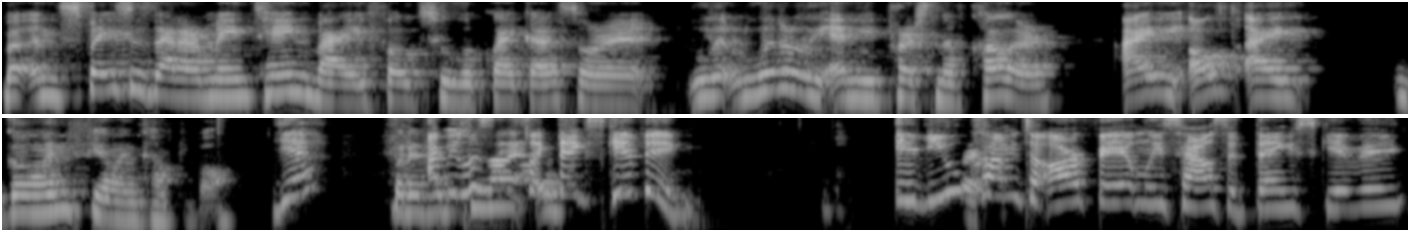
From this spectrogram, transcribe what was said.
But in spaces that are maintained by folks who look like us or li- literally any person of color, I alt I go in feeling comfortable. Yeah. But I mean, listen, not, it's like Thanksgiving. If you right. come to our family's house at Thanksgiving,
